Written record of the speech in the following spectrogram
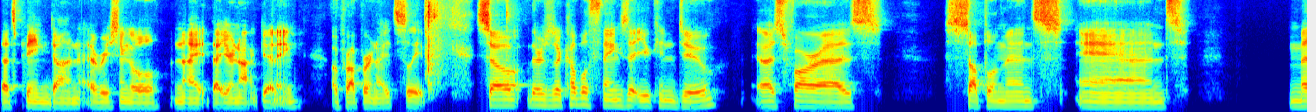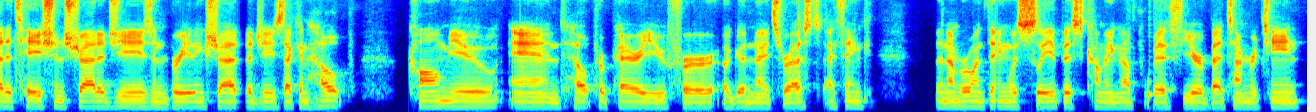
that's being done every single night that you're not getting a proper night's sleep. So there's a couple things that you can do as far as supplements and meditation strategies and breathing strategies that can help calm you and help prepare you for a good night's rest. I think the number one thing with sleep is coming up with your bedtime routine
